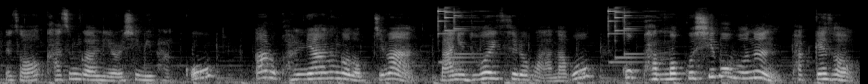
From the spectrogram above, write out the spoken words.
그래서 가슴 관리 열심히 받고 따로 관리하는 건 없지만 많이 누워있으려고 안 하고 꼭 밥 먹고 15분은 밖에서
